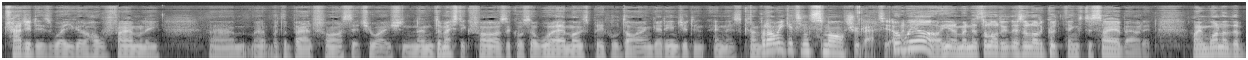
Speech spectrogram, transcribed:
tragedies where you get a whole family um, uh, with a bad fire situation. And domestic fires, of course, are where most people die and get injured in, in this country. But are we getting smarter about it? I But mean- we are. You know, I mean, there's a lot of there's a lot of good things to say about it. I mean, one of the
